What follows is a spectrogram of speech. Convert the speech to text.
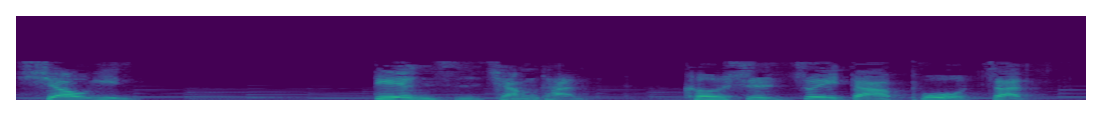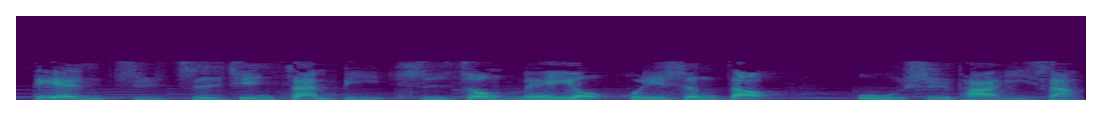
效应，电子强弹，可是最大破绽，电子资金占比始终没有回升到五十趴以上，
